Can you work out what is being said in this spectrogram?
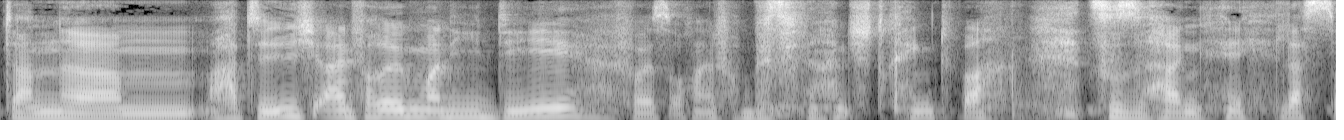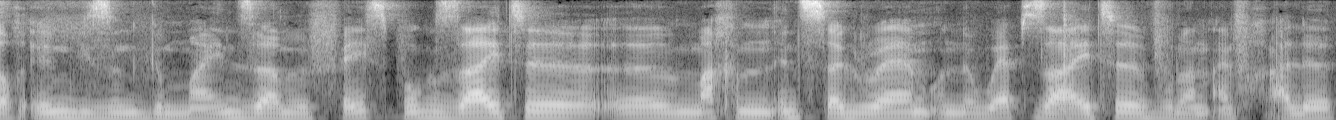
dann ähm, hatte ich einfach irgendwann die Idee, weil es auch einfach ein bisschen anstrengend war, zu sagen, hey, lass doch irgendwie so eine gemeinsame Facebook-Seite äh, machen, Instagram und eine Webseite, wo dann einfach alle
